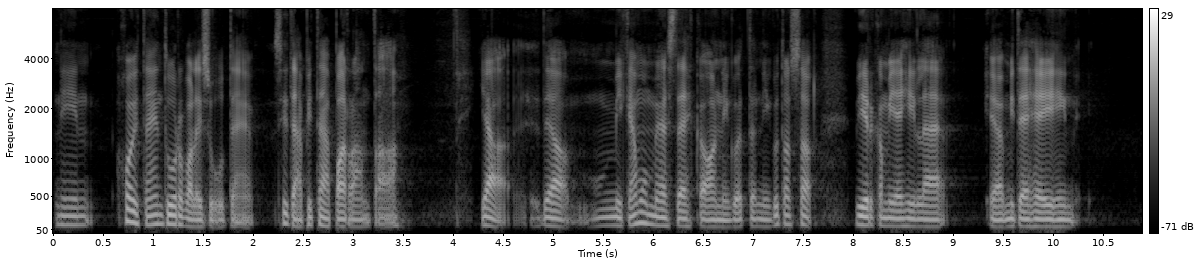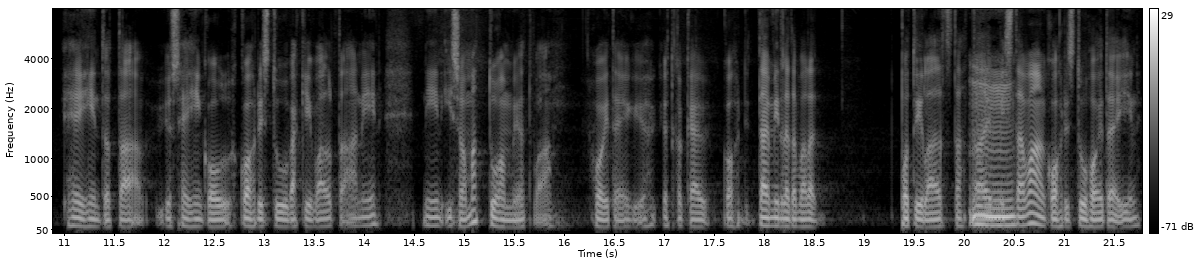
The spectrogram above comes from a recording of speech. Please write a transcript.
niin hoitajien turvallisuuteen sitä pitää parantaa. Ja, ja mikä mun mielestä ehkä on, niin kuin, että niin kuin tuossa virkamiehillä ja miten heihin, heihin tota, jos heihin kohdistuu väkivaltaa, niin, niin isommat tuomiot vaan hoitajille, jotka käy, kohdi, tai millä tavalla potilaasta mm-hmm. tai mistä vaan kohdistuu hoitajiin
